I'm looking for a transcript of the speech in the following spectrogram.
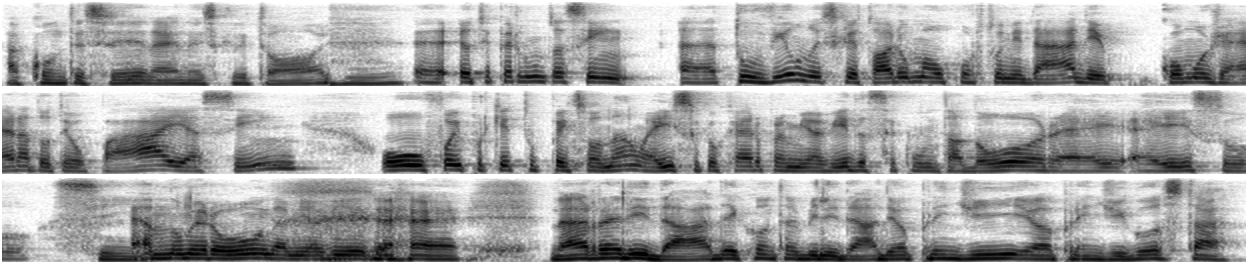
acontecer, né? No escritório. É, Eu te pergunto assim, eh, tu viu no escritório uma oportunidade como já era do teu pai, assim? Ou foi porque tu pensou, não, é isso que eu quero pra minha vida, ser contador, é, é isso, Sim. é o número um da minha vida? É, Na realidade, contabilidade eu aprendi, eu aprendi a gostar.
